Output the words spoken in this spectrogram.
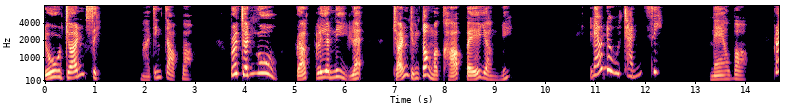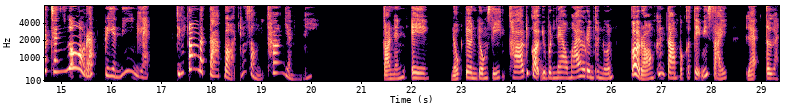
ดูฉันสิๆหมาจิ้งจอกบอก เพราะฉันโง่ รักเรียนนี่แหละ ฉันถึงต้องมาขาเป๋อย่างนี้ แล้วดูฉันสิ แมวบอก เพราะฉันโง่รักเรียนนี่แหละ ถึงต้องมาตาบอดทั้งสองข้างอย่างนี้ ตอนนั้นเอง นกเดินดงสีขาวที่เกาะอยู่บนแนวไม้ริมถนน ก็ร้องขึ้นตามปกติวิสัยและเตือน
